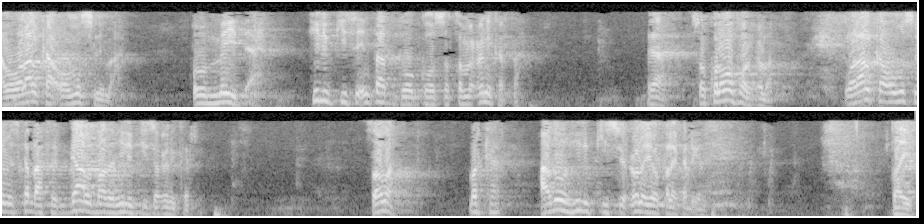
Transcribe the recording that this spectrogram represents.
ama walaalkaa oo muslim ah oo meyd ah hilibkiisa intaad googoosato ma cuni kartaa ya soo kulama foolxuma walaalkaa oo muslim iska dhaafa gaal baadan hilibkiisa cuni karin soo ma marka adoo hilibkiisii cunayoo kale ka dhiganta ayib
